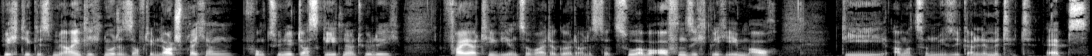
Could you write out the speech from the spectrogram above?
Wichtig ist mir eigentlich nur, dass es auf den Lautsprechern funktioniert. Das geht natürlich. Fire TV und so weiter gehört alles dazu, aber offensichtlich eben auch die Amazon Music Unlimited Apps.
